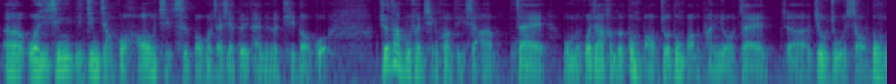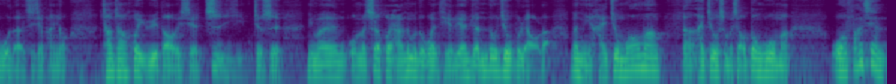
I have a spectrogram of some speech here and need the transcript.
呃，我已经已经讲过好几次，包括在一些对台里面都提到过，绝大部分情况底下啊，在我们国家很多动保做动保的朋友，在呃救助小动物的这些朋友。常常会遇到一些质疑，就是你们我们社会还有那么多问题，连人都救不了了，那你还救猫吗？呃，还救什么小动物吗？我发现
